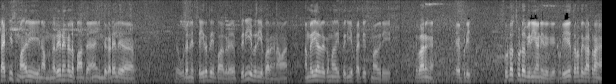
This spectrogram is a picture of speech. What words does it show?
பேட்டிஸ் மாதிரி நம்ம நிறைய இடங்களில் பார்த்தேன். இந்த கடையில் உடனே செய்கிறதே பார்க்கல. பெரிய பெரிய பாருங்கள் நம்ம நம்ம ஏரியாவில் இருக்க மாதிரி பெரிய பேட்டிஸ் மாதிரி. இது பாருங்கள் எப்படி? சுட சுட பிரியாணி இருக்குது அப்படியே திறந்து காட்டுறாங்க.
